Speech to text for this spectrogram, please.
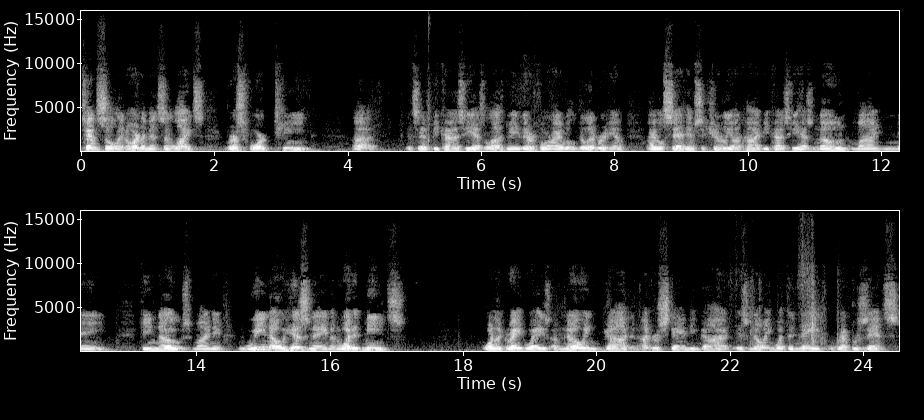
tinsel and ornaments and lights. Verse 14, uh, it says, Because he has loved me, therefore I will deliver him. I will set him securely on high because he has known my name. He knows my name. We know his name and what it means. one of the great ways of knowing God and understanding God is knowing what the name represents.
